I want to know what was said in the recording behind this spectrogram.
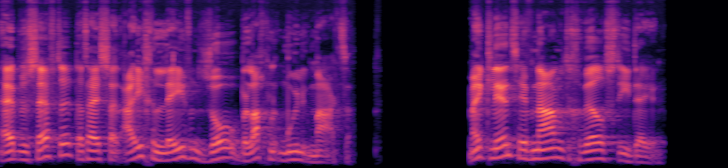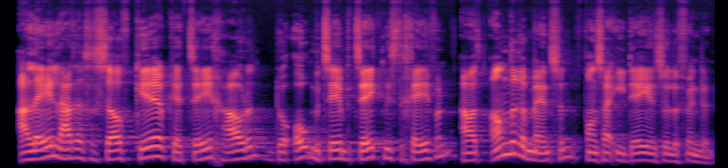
Hij besefte dat hij zijn eigen leven zo belachelijk moeilijk maakte. Mijn cliënt heeft namelijk de geweldigste ideeën. Alleen laat hij zichzelf keer op keer tegenhouden door ook meteen betekenis te geven aan wat andere mensen van zijn ideeën zullen vinden.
